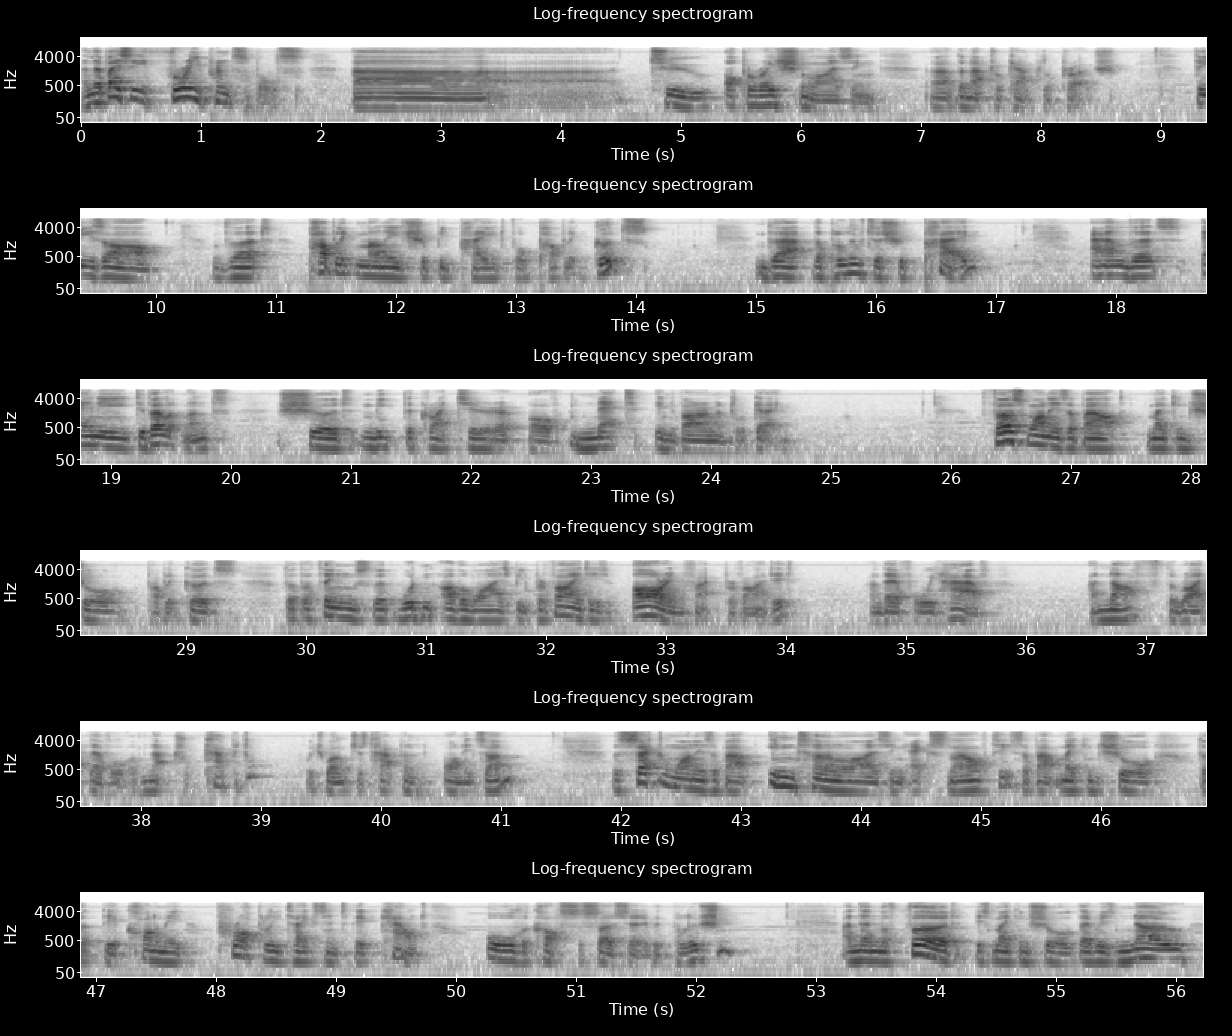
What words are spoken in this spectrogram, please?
And there are basically three principles uh, to operationalizing uh, the natural capital approach. These are that public money should be paid for public goods, that the polluter should pay, and that any development should meet the criteria of net environmental gain. First one is about making sure public goods that the things that wouldn't otherwise be provided are in fact provided, and therefore we have enough, the right level of natural capital which won't just happen on its own. The second one is about internalizing externalities, about making sure that the economy properly takes into the account all the costs associated with pollution. And then the third is making sure there is no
